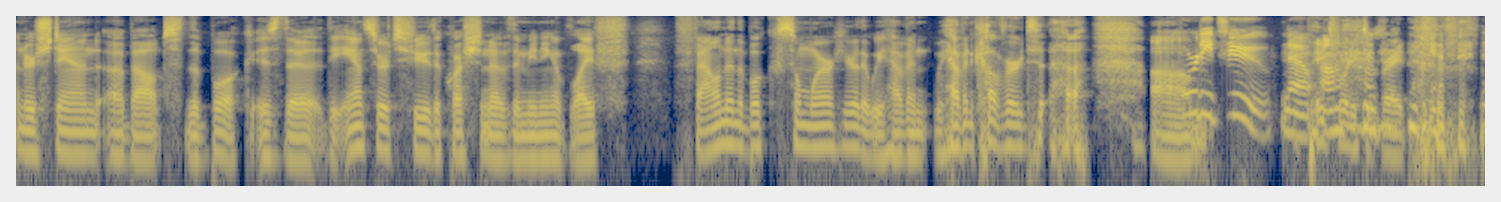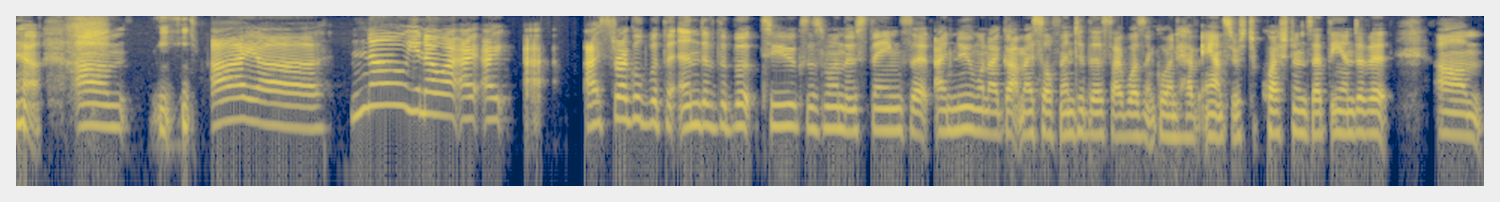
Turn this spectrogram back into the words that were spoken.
understand about the book? Is the the answer to the question of the meaning of life found in the book somewhere here that we haven't we haven't covered? um, forty two. No, page forty two. Right. yeah. Um, I uh, no, you know, I I. I struggled with the end of the book too because it's one of those things that I knew when I got myself into this, I wasn't going to have answers to questions at the end of it. Um,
